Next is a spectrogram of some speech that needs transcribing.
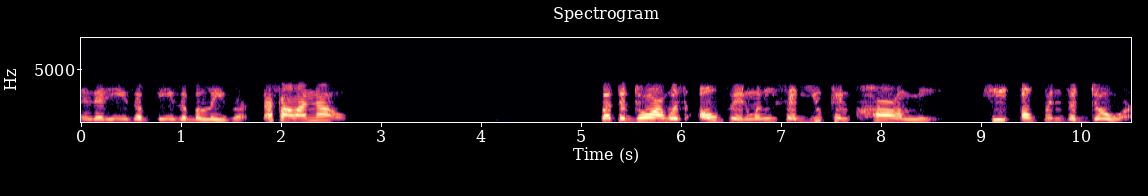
and that he's a he's a believer. That's all I know. But the door was open when he said, "You can call me." He opened the door.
